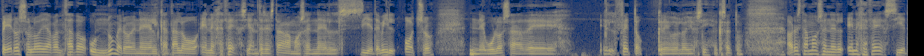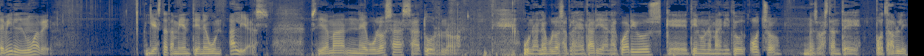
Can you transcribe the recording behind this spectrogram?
pero solo he avanzado un número en el catálogo NGC. Si antes estábamos en el 7008, nebulosa de el feto, creo que lo yo así, exacto. Ahora estamos en el NGC 7009 y esta también tiene un alias. Se llama Nebulosa Saturno. Una nebulosa planetaria en Aquarius que tiene una magnitud 8, es bastante potable,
